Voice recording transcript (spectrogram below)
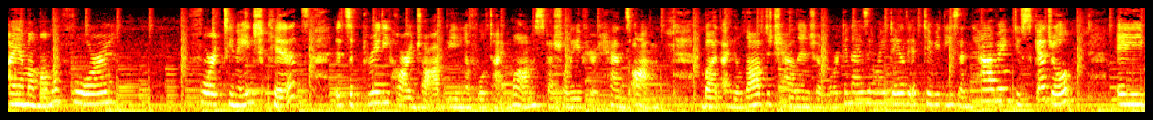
I am a mom of four, for teenage kids. It's a pretty hard job being a full-time mom, especially if you're hands-on. But I love the challenge of organizing my daily activities and having to schedule a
